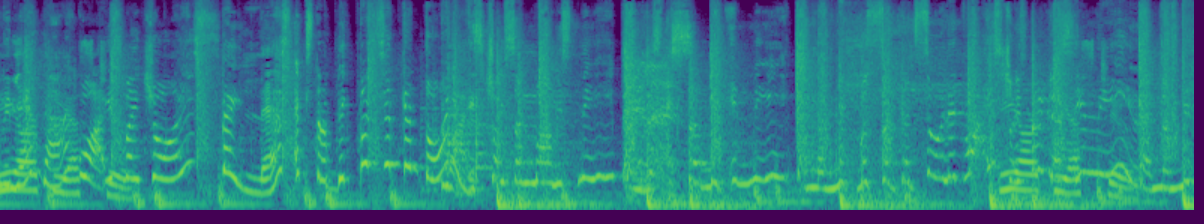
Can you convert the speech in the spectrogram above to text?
merienda? that? What is two. my choice? Payless Extra Big Pancit Canton! is choice on mommy's need Payless extra big in ini Kanamit busog solid? sulit is choice payless DRPS ini two. Kanamit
